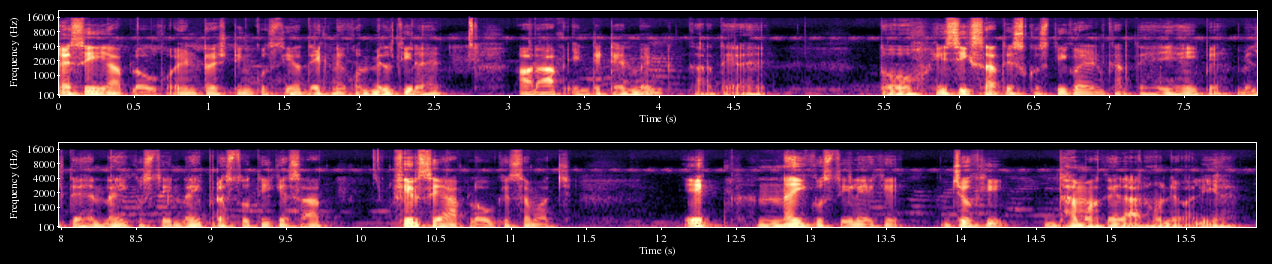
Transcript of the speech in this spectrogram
ऐसे ही आप लोगों को इंटरेस्टिंग कुश्तियाँ देखने को मिलती रहें और आप इंटरटेनमेंट करते रहें। तो इसी के साथ इस कुश्ती को एंड करते हैं यहीं पे। मिलते हैं नई कुश्ती, नई प्रस्तुति के साथ। फिर से आप लोगों के समक्ष एक नई कुश्ती लेके जो कि धमाकेदार होने वाली है।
